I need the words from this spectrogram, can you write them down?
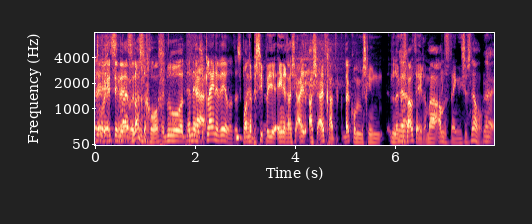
net over Tinder het is lastig hoor. Ik bedoel, Ja, nee, het is een kleine wereld. Het is een want in principe, je enige als je, uit, als je uitgaat, dan kom je misschien een leuke Ja. vrouw tegen. Maar anders denk ik niet zo snel. Nee.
